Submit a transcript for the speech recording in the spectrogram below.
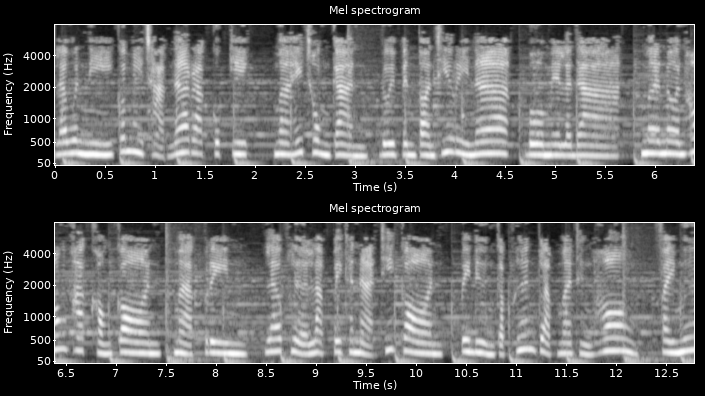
และวันนี้ก็มีฉากน่ารักกุ๊กกิ๊กมาให้ชมกัน โดยเป็นตอนที่รีนาโบเมลดา มานอนห้องพักของกรณ์หมากปริน แล้วเผลอหลับไปขณะที่กรณ์ไปดื่มกับเพื่อนกลับมาถึงห้อง ไฟมื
